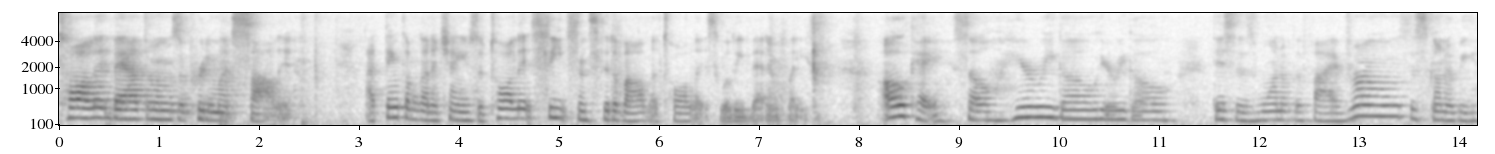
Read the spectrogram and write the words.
Toilet bathrooms are pretty much solid. I think I'm going to change the toilet seats instead of all the toilets. We'll leave that in place. Okay so here we go here we go this is one of the five rooms. This is going to be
